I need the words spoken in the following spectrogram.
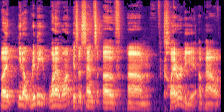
But you know, really, what I want is a sense of um, clarity about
